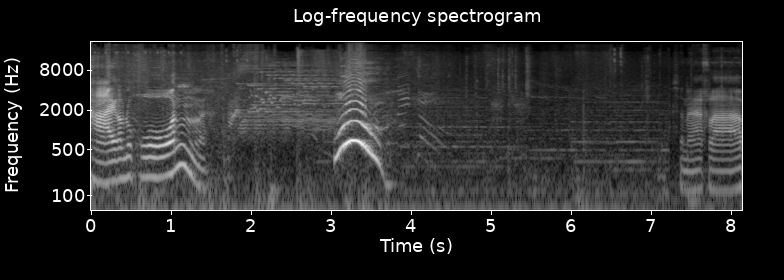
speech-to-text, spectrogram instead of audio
ท้ายครับทุกคนวู้ชนะครับ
